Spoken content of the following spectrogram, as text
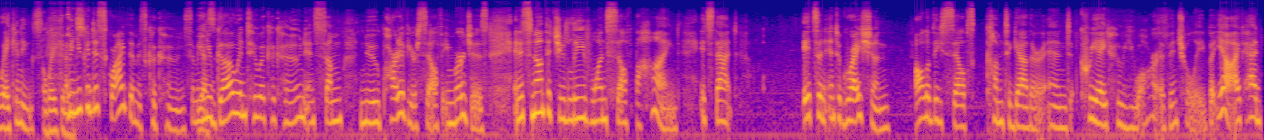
Awakenings. Awakenings. I mean, you could describe them as cocoons. I mean, yes. you go into a cocoon and some new part of yourself emerges. And it's not that you leave oneself behind, it's that it's an integration all of these selves come together and create who you are eventually. But yeah, I've had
